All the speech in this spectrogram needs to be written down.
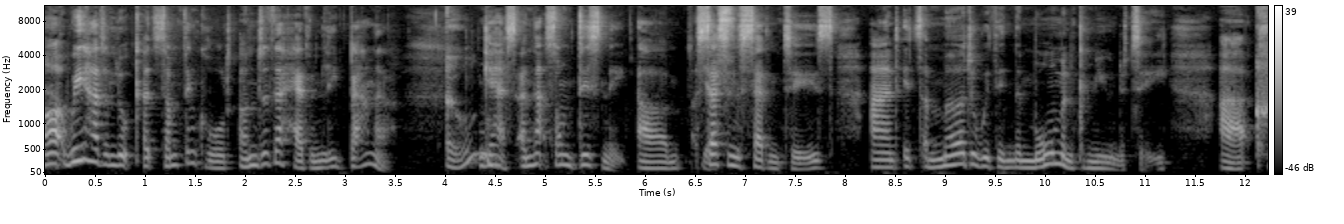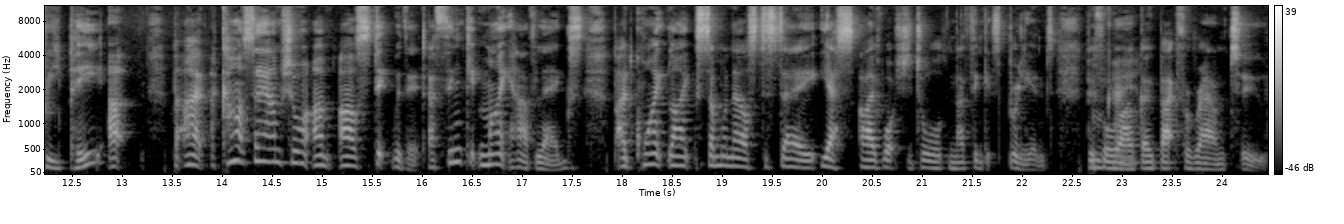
Uh, we had a look at something called Under the Heavenly Banner. oh, Yes, and that's on Disney. Um, Set in the seventies, and it's a murder within the Mormon community. Uh, creepy, uh, but I, I can't say I'm sure I'm, I'll stick with it. I think it might have legs, but I'd quite like someone else to say, yes, I've watched it all and I think it's brilliant before I'll go back for round two.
